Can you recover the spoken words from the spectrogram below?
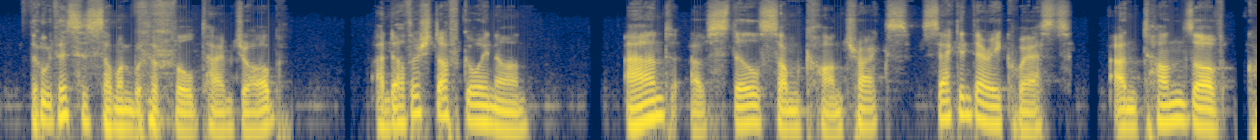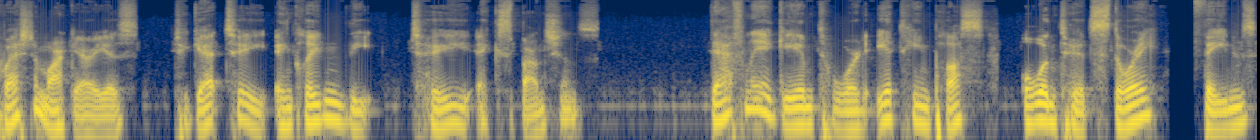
though this is someone with a full-time job and other stuff going on. And I've still some contracts, secondary quests, and tons of question mark areas to get to, including the two expansions. Definitely a game toward 18 plus, owing to its story, themes,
